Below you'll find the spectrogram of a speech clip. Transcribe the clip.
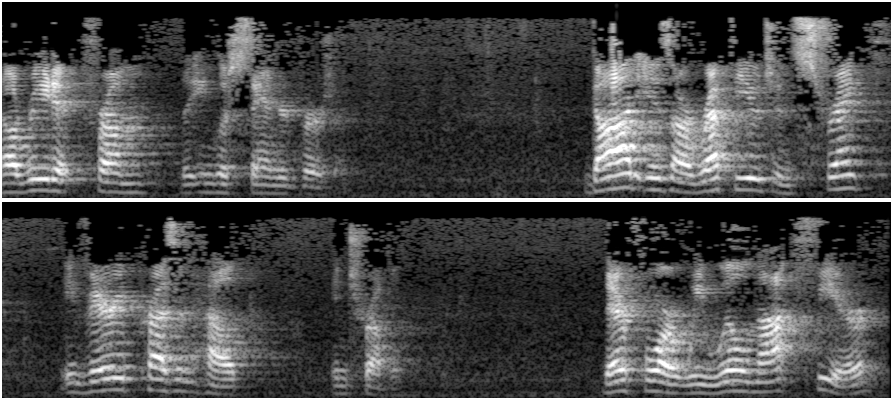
I'll read it from the English Standard Version. God is our refuge and strength, a very present help in trouble. Therefore, we will not fear,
